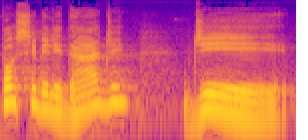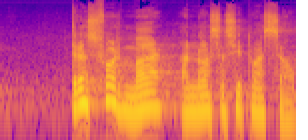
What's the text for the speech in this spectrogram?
possibilidade de transformar a nossa situação.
